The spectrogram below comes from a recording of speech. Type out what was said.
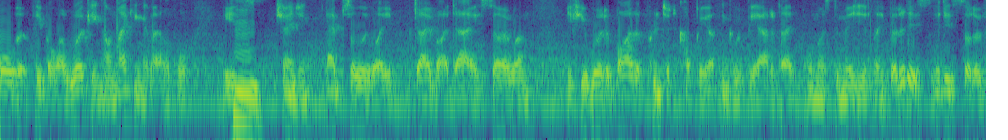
or that people are working on making available is mm. changing absolutely day by day. So um, if you were to buy the printed copy, I think it would be out of date almost immediately. But it is it is sort of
